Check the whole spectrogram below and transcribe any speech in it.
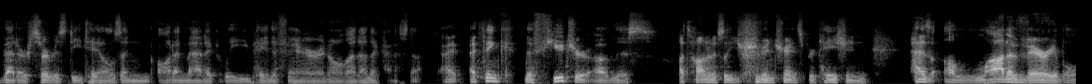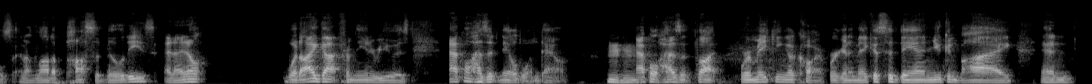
better service details and automatically you pay the fare and all that other kind of stuff i, I think the future of this autonomously driven transportation has a lot of variables and a lot of possibilities and i don't what I got from the interview is Apple hasn't nailed one down. Mhm. Apple hasn't thought we're making a car, we're going to make a sedan you can buy and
